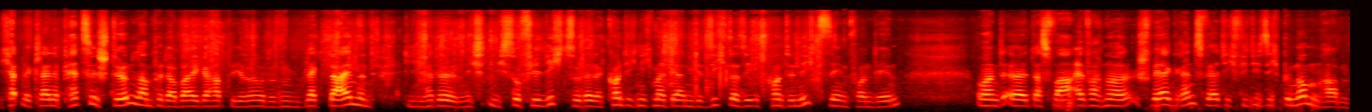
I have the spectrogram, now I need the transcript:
ich habe eine kleine Petze Stirnlampe dabei gehabt, das ist ein Black Diamond, die hatte nicht, nicht so viel Licht, so, da, da konnte ich nicht mal deren Gesichter sehen, ich konnte nichts sehen von denen. Und äh, das war einfach nur schwer grenzwertig, wie die sich benommen haben.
